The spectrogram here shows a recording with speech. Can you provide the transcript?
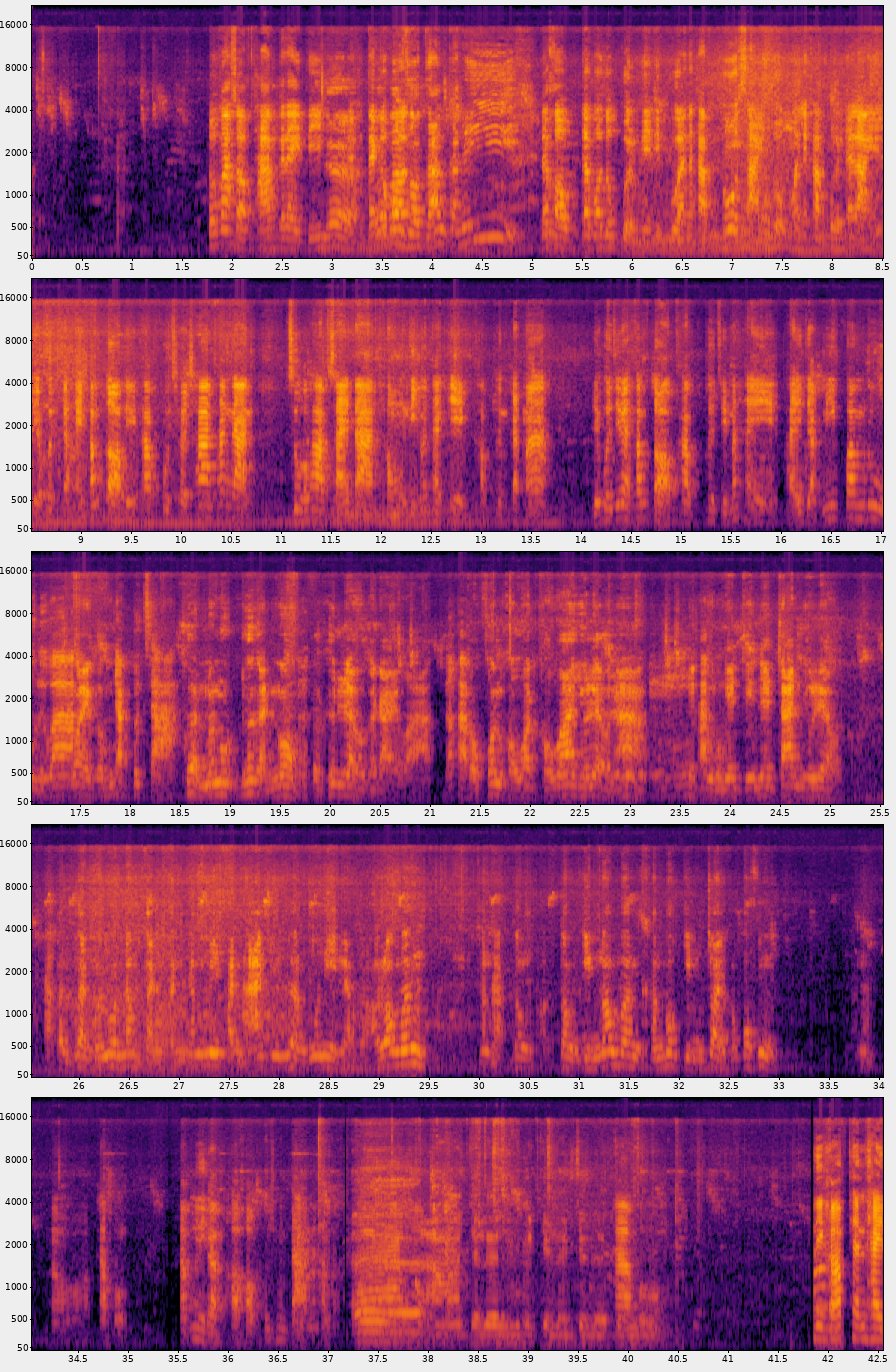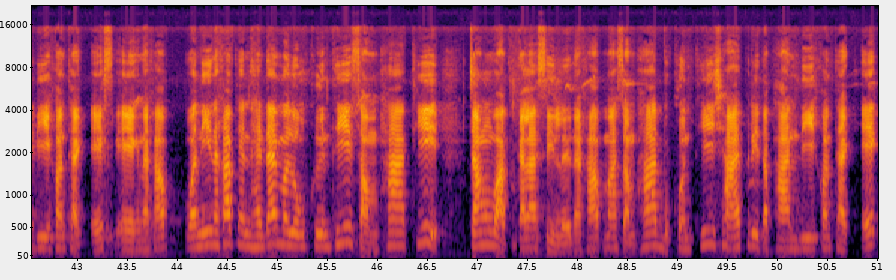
โทรมาสอบถามก็ได้ตีเด้อแต่โทก็รบอมาสอบถามกันได้แต่เขาแต่บอลงเปิดเพลงดีกว่านะครับโทรสายส่งมาเลยครับเปิดตารางอย่างเดียวเพื่อนจะให้คำตอบเองครับผู้เชี่ยวชาญทางด้านสุขภาพสายตาของดีคอนแทคเอกครับเพื่อนกันมา เดี๋ยวเพื่อนจะให้คำตอบครับ เพื่อนจะมาให้ใครอยากมีความรู้หรือว่าไว้กับ อยากปรึกษาเพื่อนมนุษย์ด้วยกันเนาะก็ขึ้นแล้วก็ได้ว่านะครับก็คนเขาวัดเขาว่าอยู่แล้วนะอืมเฮ็ดครับบุญผมเฮ็ดศีลเฮ็ดทานอยู่แล้วครับ เพื่อนมนุษย์น้ำกันกันยังมีปัญหาอยู่เรื่องพวกนี้แล้วก็เอาลองมึงนะครับต้องต้องกินลองเบิ่งคันบ่กินจ้อยก็บ่ฮู้อ๋อครับผม ครับนี่ครับขอขอบคุณคุณตานะครับ เอออ่าเจริญเจริญเจริญ ครับผม นี่ครับแทนไทยดีคอนแทค X เองนะครับวันนี้นะครับแทนไทยได้มาลงพื้นที่สัมภาษณ์ที่จังหวัดกาฬสินเลยนะครับ มาสัมภาษณ์บุคคลที่ใช้ผลิตภัณฑ์ดีคอนแทค X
